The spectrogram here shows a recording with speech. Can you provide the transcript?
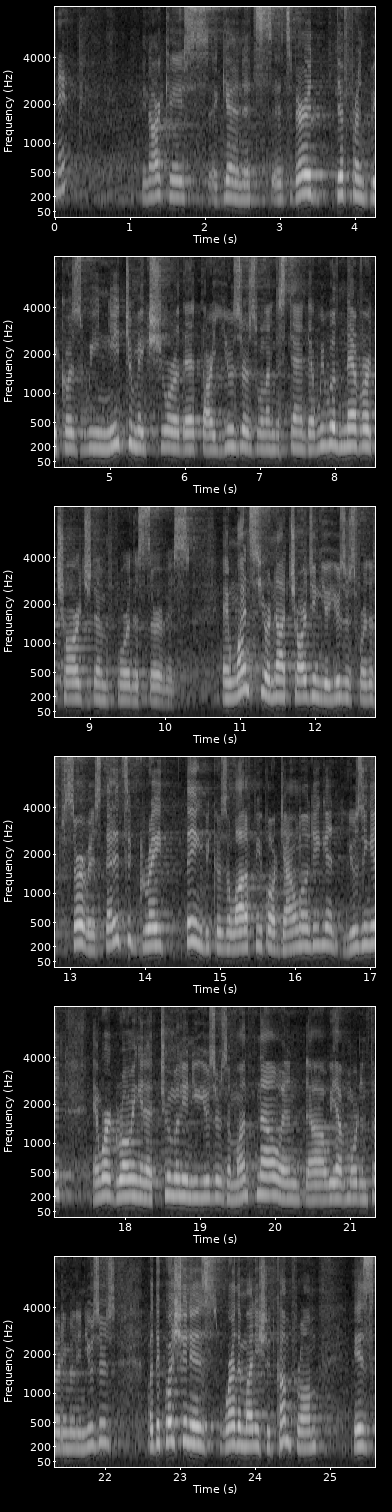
Yeah. In our case, again, it's, it's very different because we need to make sure that our users will understand that we will never charge them for the service. And once you're not charging your users for the service, then it's a great thing because a lot of people are downloading it, using it, and we're growing it at 2 million new users a month now, and uh, we have more than 30 million users. But the question is where the money should come from is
